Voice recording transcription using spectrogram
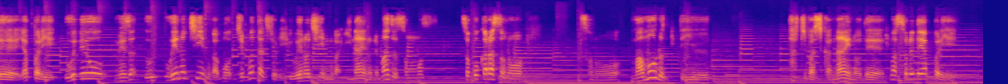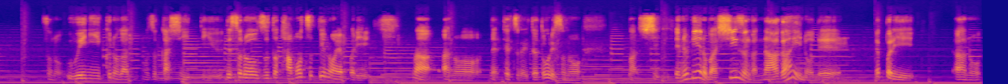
でやっぱり上を目指上のチームがもう自分たちより上のチームがいないのでまずそのそこからそのその守るっていう立場しかないので、まあ、それでやっぱりその上に行くのが難しいっていうでそれをずっと保つっていうのはやっぱりまああのね哲が言った通りその、まあ、NBA の場合シーズンが長いのでやっぱりあの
